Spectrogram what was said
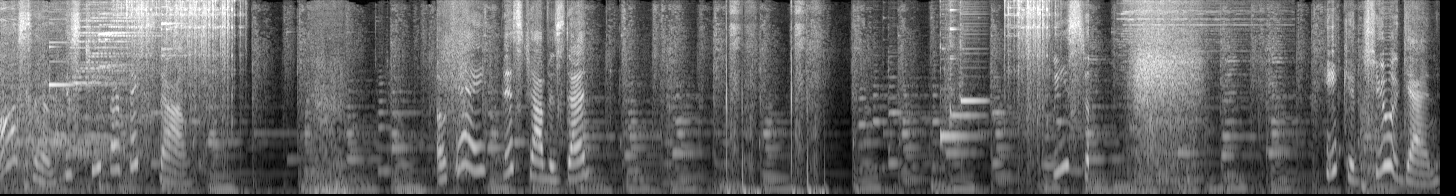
Awesome! His teeth are fixed now. Okay, this job is done. We still... He can chew again.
